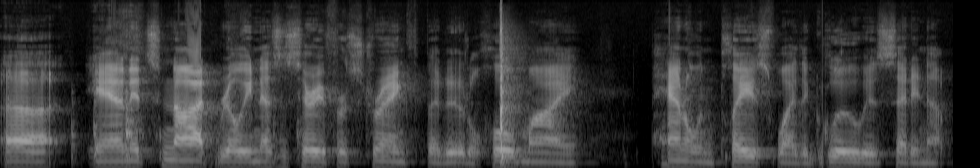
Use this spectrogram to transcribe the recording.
Uh, and it's not really necessary for strength but it'll hold my panel in place while the glue is setting up.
